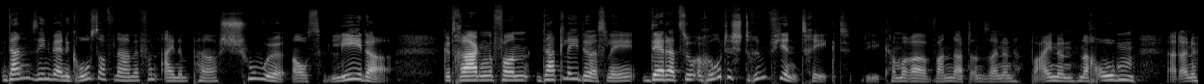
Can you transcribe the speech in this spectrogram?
Dann sehen wir eine Großaufnahme von einem Paar Schuhe aus Leder getragen von Dudley Dursley, der dazu rote Strümpfchen trägt. Die Kamera wandert an seinen Beinen nach oben. Er hat eine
